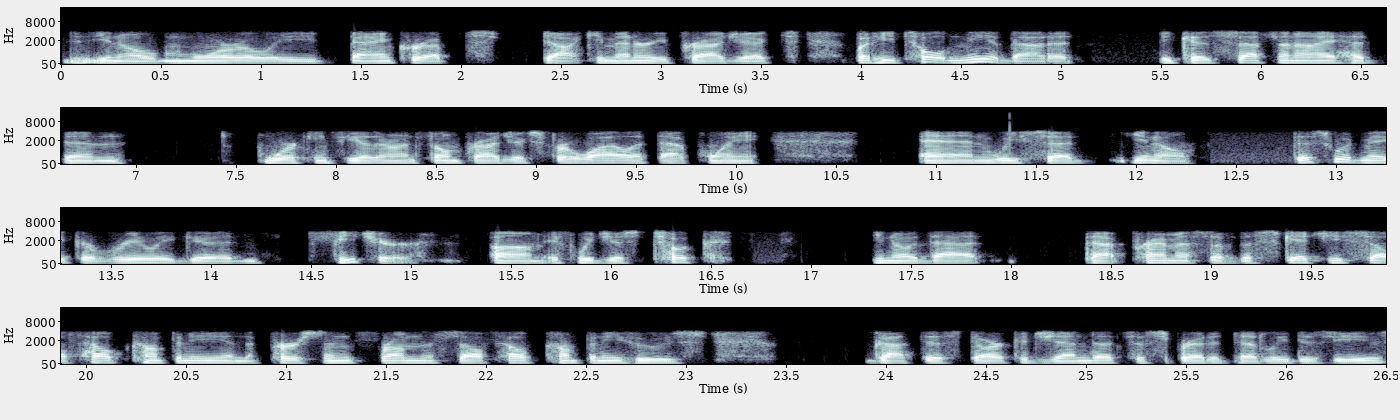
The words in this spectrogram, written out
you know, morally bankrupt documentary project, but he told me about it because Seth and I had been working together on film projects for a while at that point and we said, you know, this would make a really good feature um, if we just took, you know, that that premise of the sketchy self-help company and the person from the self-help company who's got this dark agenda to spread a deadly disease.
